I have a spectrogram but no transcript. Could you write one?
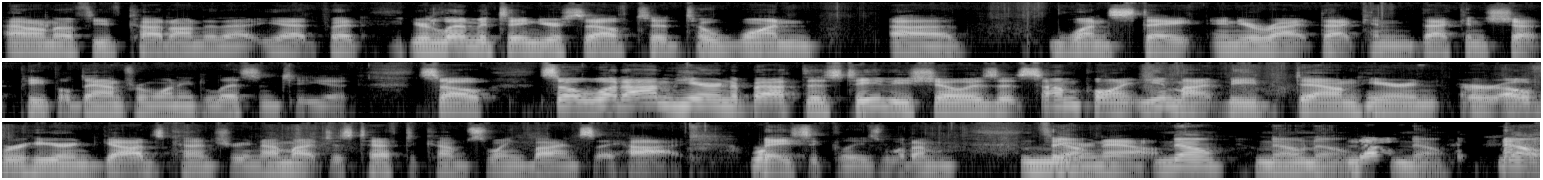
I don't know if you've caught on to that yet, but you're limiting yourself to to one. Uh, one state and you're right that can that can shut people down from wanting to listen to you so so what i'm hearing about this tv show is at some point you might be down here in, or over here in god's country and i might just have to come swing by and say hi basically is what i'm figuring no, out No, no, no, No? no, no.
